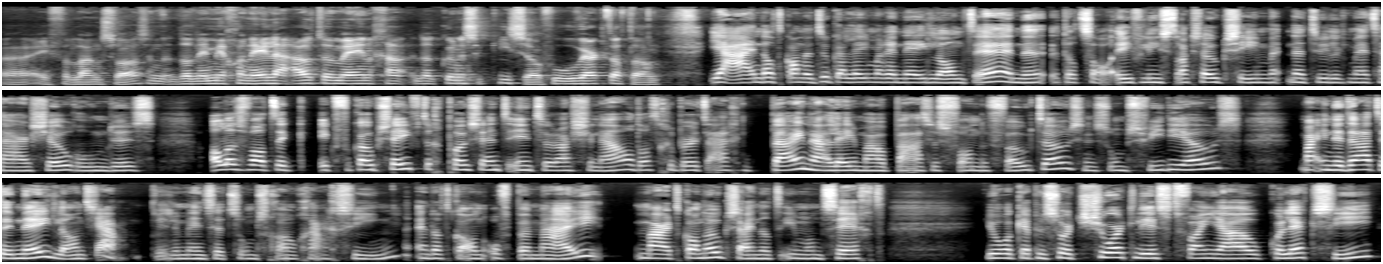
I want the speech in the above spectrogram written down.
uh, even langs was. En dan neem je gewoon een hele auto mee en dan, kunnen ze kiezen. Of hoe werkt dat dan? Ja, en dat kan natuurlijk alleen maar in Nederland. Hè? En uh, dat zal Evelien straks ook zien, natuurlijk met haar showroom. Dus alles wat ik... Ik verkoop 70% internationaal. Dat gebeurt eigenlijk bijna alleen maar op basis van de foto's en soms video's. Maar inderdaad, in Nederland, ja, willen mensen het soms gewoon graag zien. En dat kan of bij mij, maar het kan ook zijn dat iemand zegt... joh, ik heb een soort shortlist van jouw collectie...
